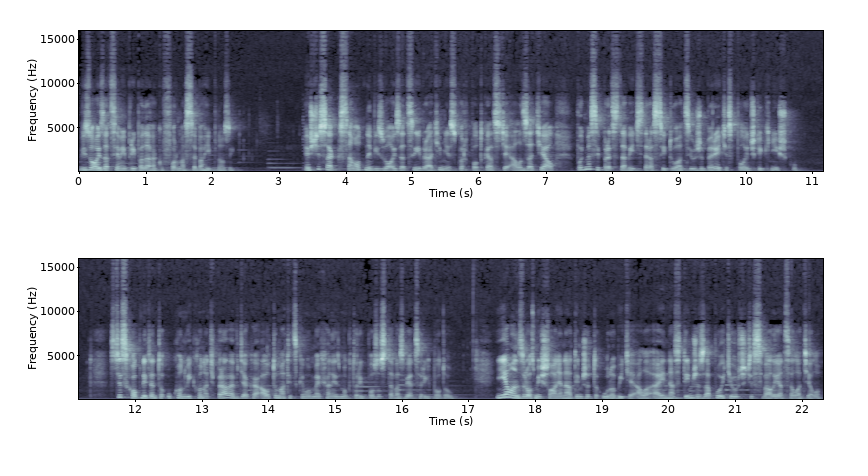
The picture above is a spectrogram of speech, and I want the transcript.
Vizualizácia mi prípada ako forma seba hypnozy. Ešte sa k samotnej vizualizácii vrátim neskôr v podcaste, ale zatiaľ poďme si predstaviť teraz situáciu, že beriete z poličky knižku. Ste schopní tento úkon vykonať práve vďaka automatickému mechanizmu, ktorý pozostáva z viacerých bodov. Nie len z rozmýšľania nad tým, že to urobíte, ale aj nad tým, že zapojíte určite svaly a celé telo.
